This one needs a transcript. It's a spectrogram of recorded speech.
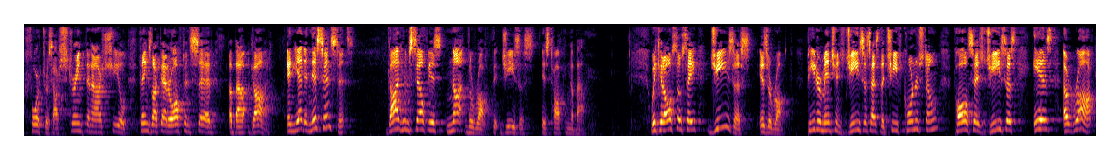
fortress, our strength and our shield. Things like that are often said about God. And yet in this instance, God himself is not the rock that Jesus is talking about. We could also say Jesus is a rock. Peter mentions Jesus as the chief cornerstone. Paul says Jesus is a rock.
